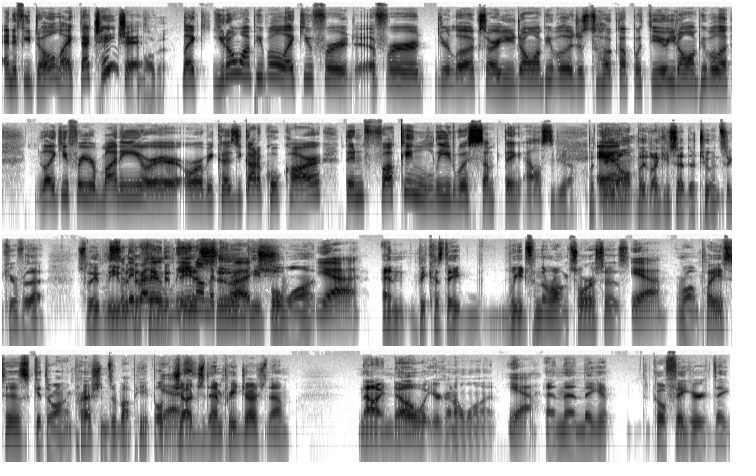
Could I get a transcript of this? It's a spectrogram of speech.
and if you don't like that, change it. Love it. Like you don't want people to like you for for your looks, or you don't want people to just hook up with you. You don't want people to like you for your money, or or because you got a cool car. Then fucking lead with something else. Yeah, but they don't. But like you said, they're too insecure for that. So they leave So with the thing that they the assume crutch. people want, Yeah. And because they read from the wrong sources, Yeah. wrong places, get the wrong impressions about people, Yes. judge them, prejudge them. Now I know what you're gonna want, Yeah. and then they get go figure they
